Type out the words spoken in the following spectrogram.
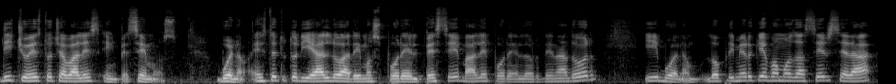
Dicho esto chavales, empecemos. Bueno, este tutorial lo haremos por el PC, ¿vale? Por el ordenador y bueno, lo primero que vamos a hacer será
